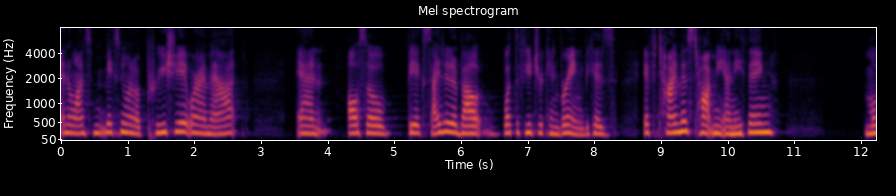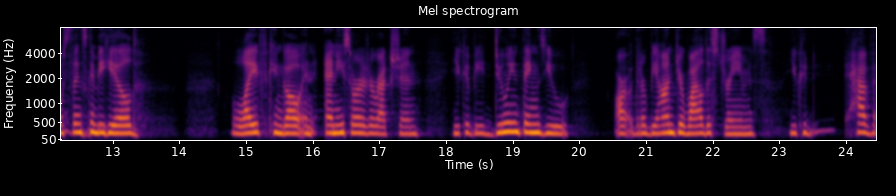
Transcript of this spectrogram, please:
and it wants makes me want to appreciate where I'm at and also be excited about what the future can bring because if time has taught me anything, most things can be healed. Life can go in any sort of direction. You could be doing things you are that are beyond your wildest dreams. You could have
